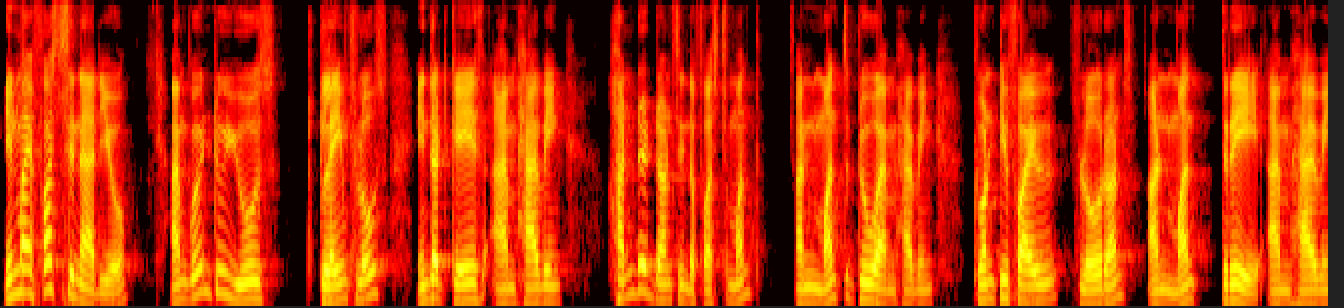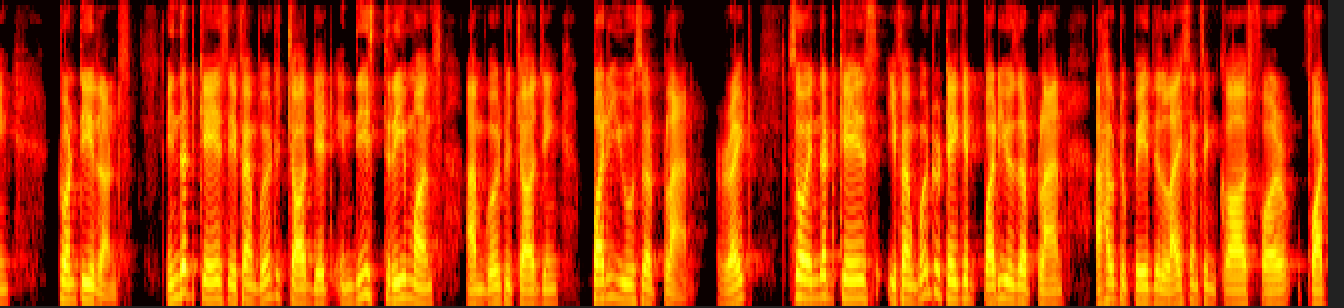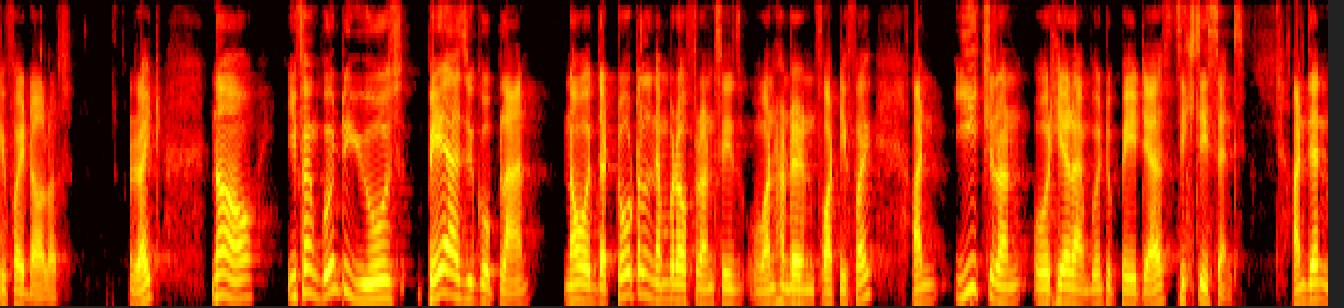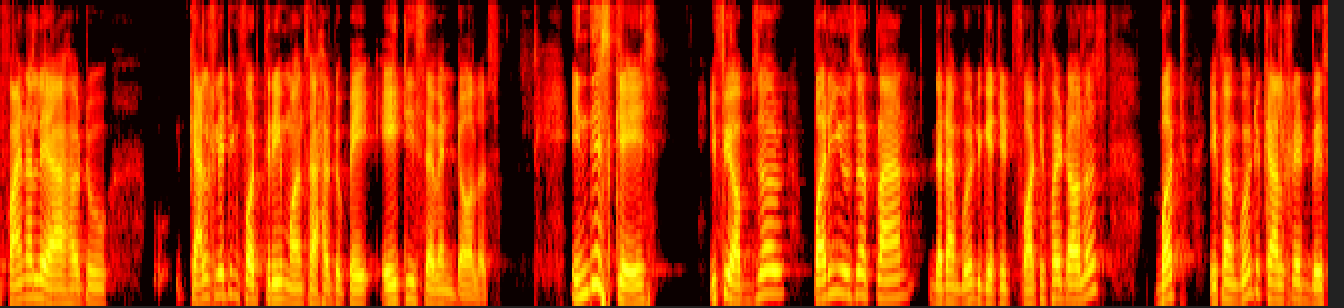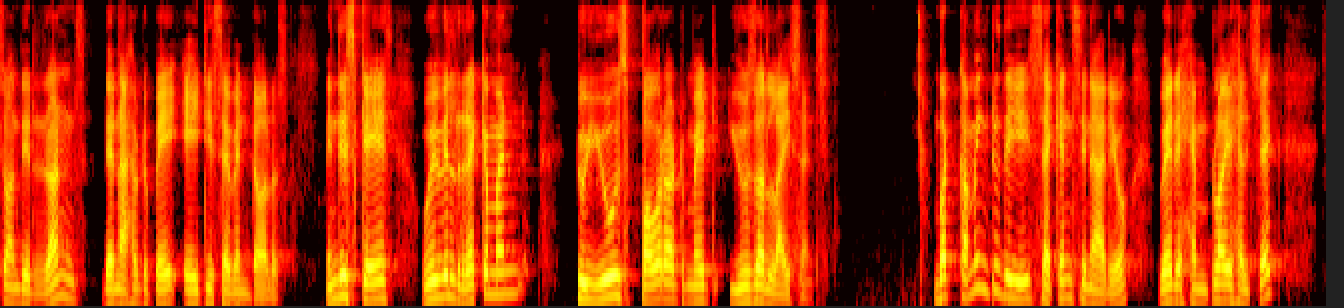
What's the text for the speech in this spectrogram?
In my first scenario, I'm going to use claim flows. In that case, I'm having 100 runs in the first month and month two, I'm having 25 flow runs and month three, I'm having 20 runs. In that case, if I'm going to charge it in these three months, I'm going to charging per user plan, right? So in that case, if I'm going to take it per user plan, I have to pay the licensing cost for $45, right? Now, if I'm going to use pay as you go plan, now the total number of runs is 145 and each run over here I'm going to pay it as 60 cents. And then finally I have to calculating for three months, I have to pay $87. In this case, if you observe per user plan that I'm going to get it $45, but if I'm going to calculate based on the runs, then I have to pay $87. In this case, we will recommend to use Power Automate user license. But coming to the second scenario where employee health check,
